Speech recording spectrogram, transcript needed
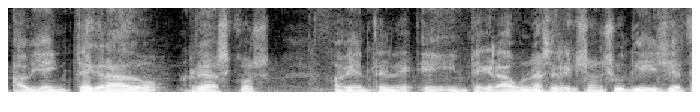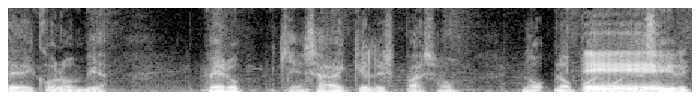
había integrado, Riascos, había eh, integrado una selección sub-17 de Colombia. Pero quién sabe qué les pasó. No, no podemos Eh, decir.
